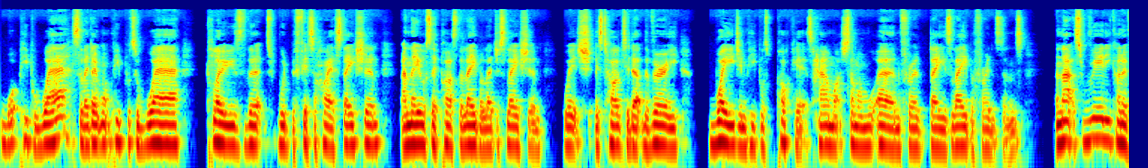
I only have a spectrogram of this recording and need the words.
what people wear. So they don't want people to wear clothes that would befit a higher station. And they also passed the labour legislation, which is targeted at the very wage in people's pockets, how much someone will earn for a day's labour, for instance. And that's really kind of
